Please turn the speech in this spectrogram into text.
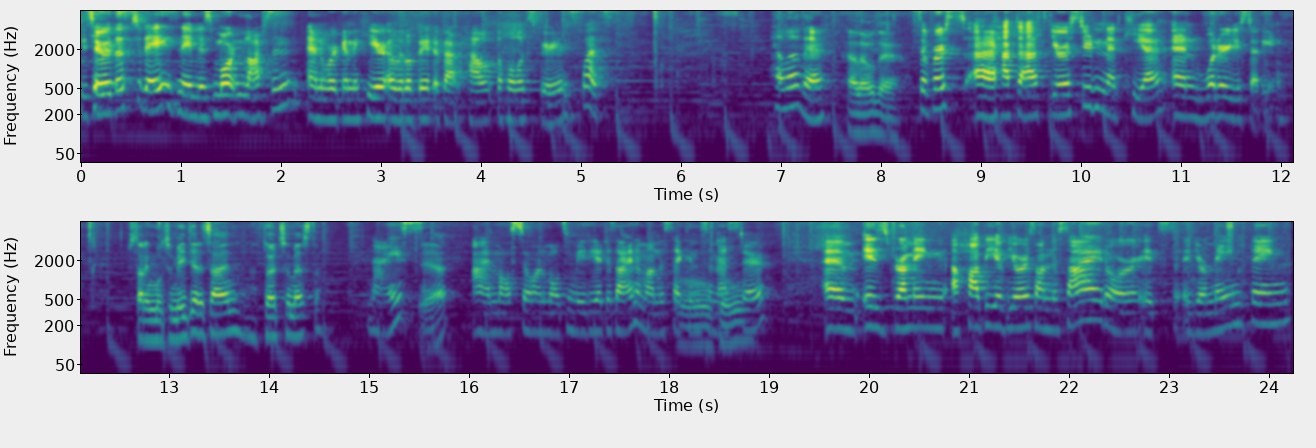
He's here with us today. His name is Morten Larsen, and we're going to hear a little bit about how the whole experience was. Hello there. Hello there. So first, I have to ask, you're a student at KEA, and what are you studying? Studying multimedia design, third semester. Nice. Yeah. I'm also on multimedia design. I'm on the second Mm, cool. semester. Um, is drumming a hobby of yours on the side, or it's your main thing?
